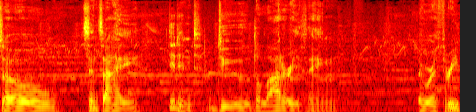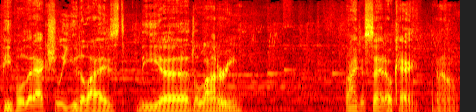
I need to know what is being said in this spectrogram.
So since I didn't do the lottery thing, there were three people that actually utilized the uh, the lottery. So I just said, okay, you know,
